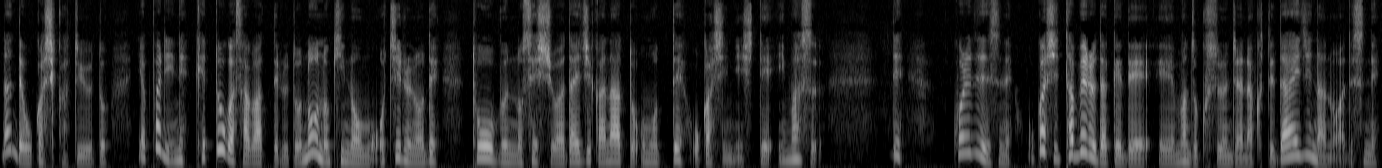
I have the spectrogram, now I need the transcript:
なんでお菓子かというと、やっぱりね、血糖が下がってると脳の機能も落ちるので、糖分の摂取は大事かなと思ってお菓子にしています。で、これでですね、お菓子食べるだけで、えー満足するんじゃなくて大事なのはですね、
